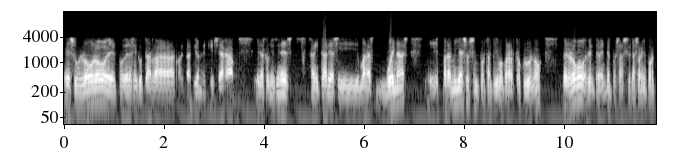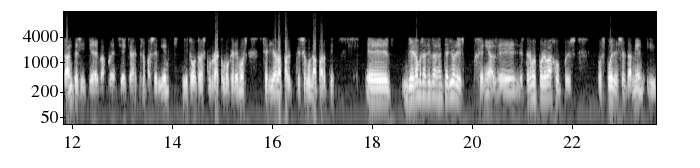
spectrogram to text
es un logro el poder ejecutar la concentración y que se haga en las condiciones sanitarias y humanas buenas. Eh, para mí ya eso es importantísimo para nuestro club, ¿no? Pero luego, evidentemente, pues las cifras son importantes y que hay una afluencia y que la gente lo pase bien y que todo transcurra como queremos, sería la parte, segunda parte. Eh, ¿Llegamos a cifras anteriores? Genial. Eh, ¿Estaremos por debajo? Pues pues puede ser también. ¿Y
